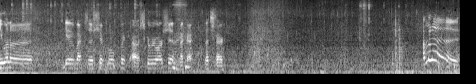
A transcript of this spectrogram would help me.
You wanna go back to the ship real quick? Uh, screw our ship? Okay, that's fair. I'm gonna...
